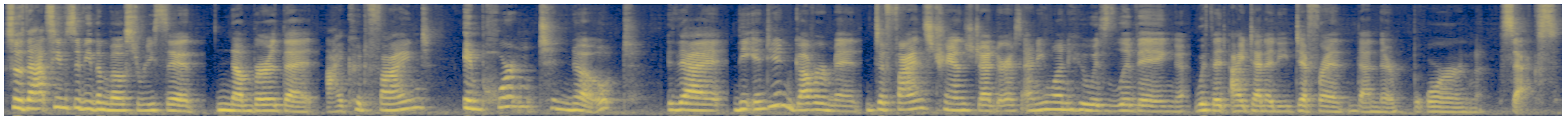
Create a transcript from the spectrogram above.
So that seems to be the most recent number that I could find. Important to note that the Indian government defines transgender as anyone who is living with an identity different than their born sex.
